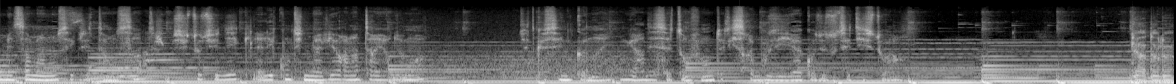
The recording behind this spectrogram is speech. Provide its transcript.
Le médecin m'a annoncé que j'étais enceinte. Je me suis tout de suite dit qu'il allait continuer à vivre à l'intérieur de moi. Peut-être que c'est une connerie. Regardez cet enfant, peut-être qu'il sera bousillé à cause de toute cette histoire. Garde-le.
